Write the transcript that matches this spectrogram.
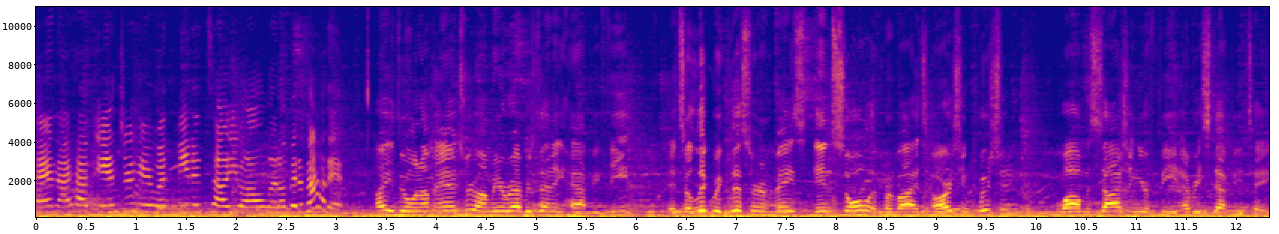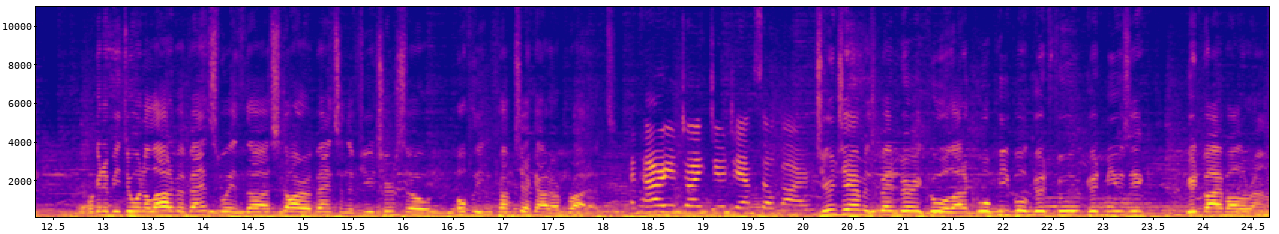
and I have Andrew here with me to tell you all a little bit about it. How you doing? I'm Andrew. I'm here representing Happy Feet. It's a liquid glycerin-based insole. It provides arch and cushion while massaging your feet every step you take. We're going to be doing a lot of events with uh, StarEvents in the future, so hopefully you can come check out our product. And how are you enjoying June Jam so far? June Jam has been very cool. A lot of cool people, good food, good music, good vibe all around.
